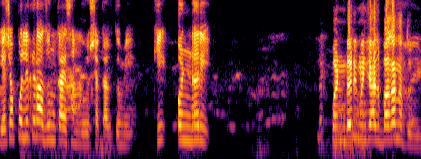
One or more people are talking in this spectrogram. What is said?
याच्या पलीकडे अजून काय सांगू शकाल तुम्ही? की पंढरी. पंढरी म्हणजे आज बघा ना तुम्ही.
